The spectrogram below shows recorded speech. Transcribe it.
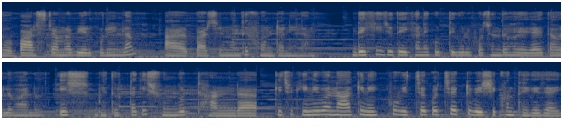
তো পার্সটা আমরা বের করে নিলাম আর পার্সের মধ্যে ফোনটা নিলাম। দেখি যদি এখানে কুর্তিগুলো পছন্দ হয়ে যায় তাহলে ভালো। ইস, ভেতরটা কি সুন্দর ঠান্ডা। কিছু কিনি বা না কিনি, খুব ইচ্ছা করছে একটু বেশিক্ষণ থেকে যাই।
